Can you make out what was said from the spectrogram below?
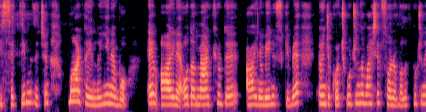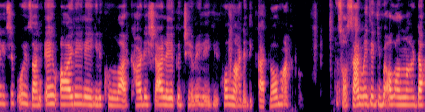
hissettiğimiz için Mart ayında yine bu ev aile o da Merkür de aynı Venüs gibi önce Koç burcunda başlayıp sonra Balık burcuna geçecek. O yüzden ev aile ile ilgili konular, kardeşlerle yakın çevreyle ilgili konularda dikkatli olmak sosyal medya gibi alanlarda,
